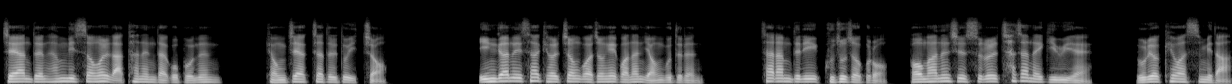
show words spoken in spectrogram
제한된 합리성을 나타낸다고 보는 경제학자들도 있죠. 인간 의사 결정 과정에 관한 연구들은 사람들이 구조적으로 범하는 실수를 찾아내기 위해 노력해왔습니다.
